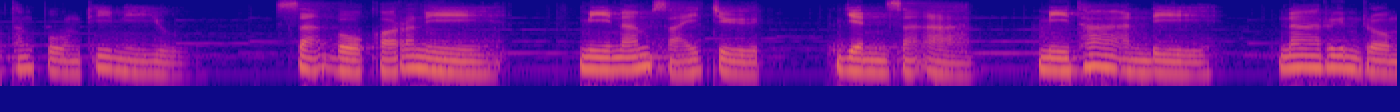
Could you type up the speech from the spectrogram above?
กทั้งปวงที่มีอยู่สะโบกรณี มีน้ำใสจืด เย็นสะอาด มีท่าอันดี น่ารื่นรม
